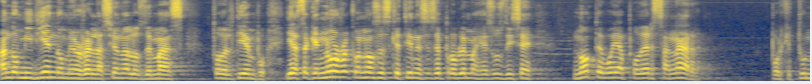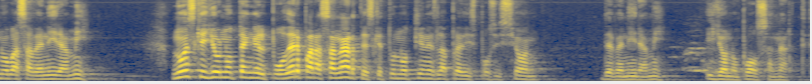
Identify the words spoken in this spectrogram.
Ando midiéndome en relación a los demás todo el tiempo. Y hasta que no reconoces que tienes ese problema, Jesús dice, no te voy a poder sanar porque tú no vas a venir a mí. No es que yo no tenga el poder para sanarte, es que tú no tienes la predisposición de venir a mí y yo no puedo sanarte.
